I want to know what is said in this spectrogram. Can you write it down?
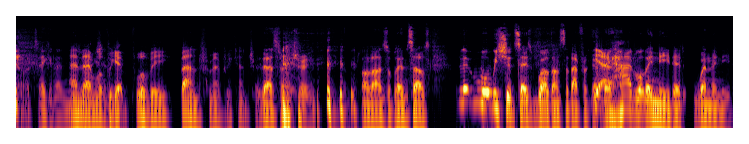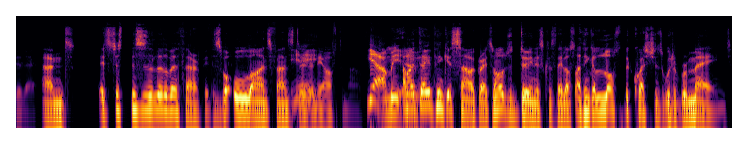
Not taking any and then we'll be get we'll be banned from every country. That's very true. the Lions will play themselves. What we should say is well done, South Africa. Yeah. They had what they needed when they needed it. And it's just, this is a little bit of therapy. This is what all Lions fans do Yeah. in the aftermath. yeah, I mean, And I uh, don't think it's sour grapes. I'm not just doing this because they lost. I think a lot of the questions would have remained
